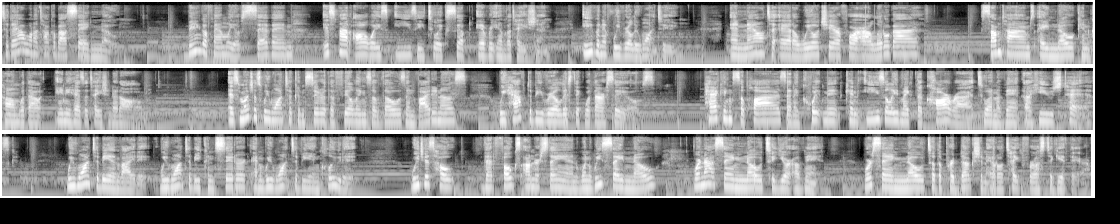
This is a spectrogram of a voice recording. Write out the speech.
Today, I want to talk about saying no. Being a family of seven, it's not always easy to accept every invitation, even if we really want to. And now, to add a wheelchair for our little guy, sometimes a no can come without any hesitation at all. As much as we want to consider the feelings of those inviting us, we have to be realistic with ourselves. Packing supplies and equipment can easily make the car ride to an event a huge task. We want to be invited, we want to be considered, and we want to be included. We just hope that folks understand when we say no, we're not saying no to your event. We're saying no to the production it'll take for us to get there.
